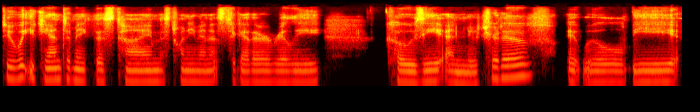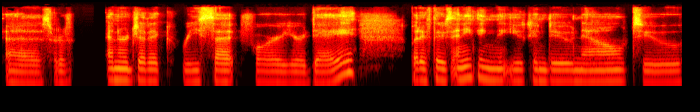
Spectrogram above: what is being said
do what you can to make this time, this 20 minutes together, really cozy and nutritive. It will be a sort of energetic reset for your day. But if there's anything that you can do now to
